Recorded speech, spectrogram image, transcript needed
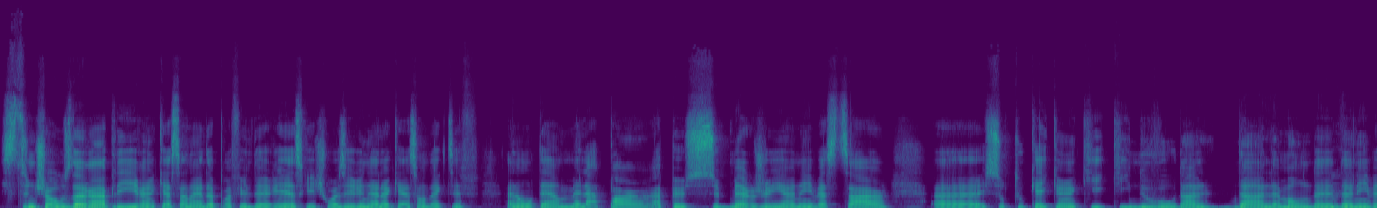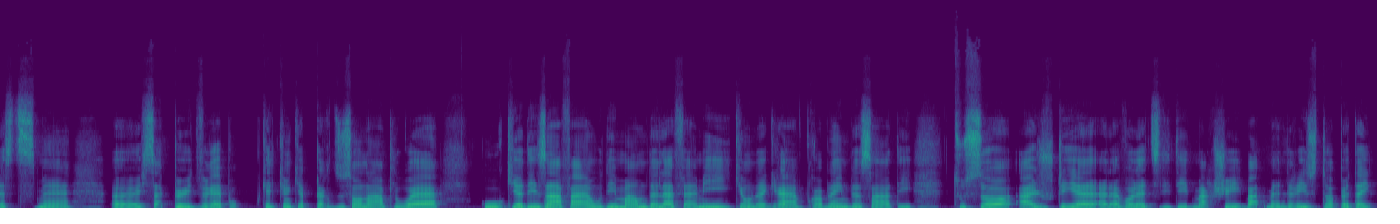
c'est une chose de remplir un questionnaire de profil de risque et de choisir une allocation d'actifs à long terme, mais la peur, elle peut submerger un investisseur, euh, surtout quelqu'un qui, qui, est nouveau dans, dans le monde de, mm-hmm. l'investissement. Euh, ça peut être vrai pour quelqu'un qui a perdu son emploi, ou qui a des enfants ou des membres de la famille qui ont de graves problèmes de santé. Tout ça ajouté à, la volatilité de marché, ben, mais le résultat peut-être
